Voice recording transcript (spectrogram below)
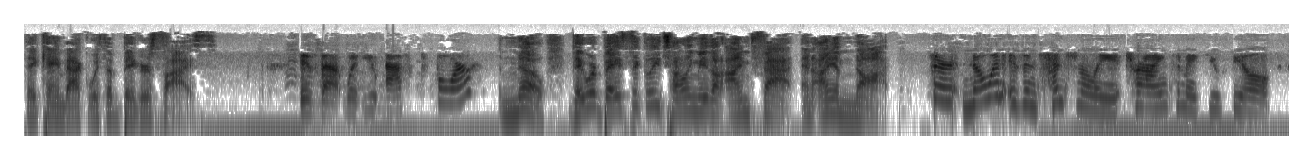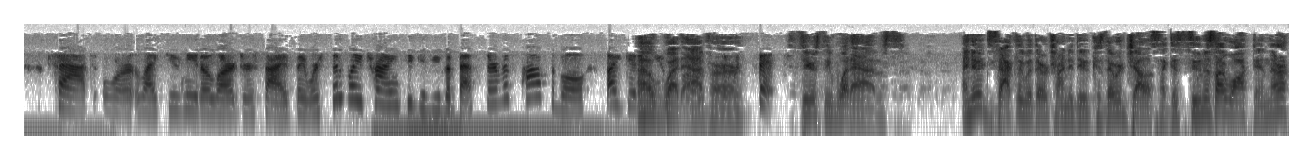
they came back with a bigger size. Is that what you asked for? No, they were basically telling me that I'm fat and I am not. No one is intentionally trying to make you feel fat or like you need a larger size. They were simply trying to give you the best service possible by getting Oh, uh, you clothes that whatever. fit. Seriously, whatevs. I knew exactly what they were trying to do because they were jealous. Like as soon as I walked in there,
